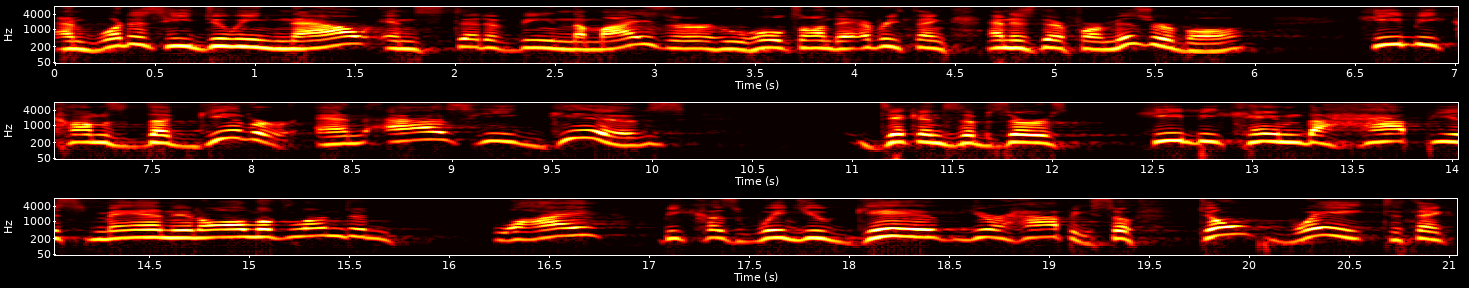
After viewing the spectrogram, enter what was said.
and what is he doing now instead of being the miser who holds on to everything and is therefore miserable? He becomes the giver. And as he gives, Dickens observes, he became the happiest man in all of London. Why? Because when you give, you're happy. So don't wait to think,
